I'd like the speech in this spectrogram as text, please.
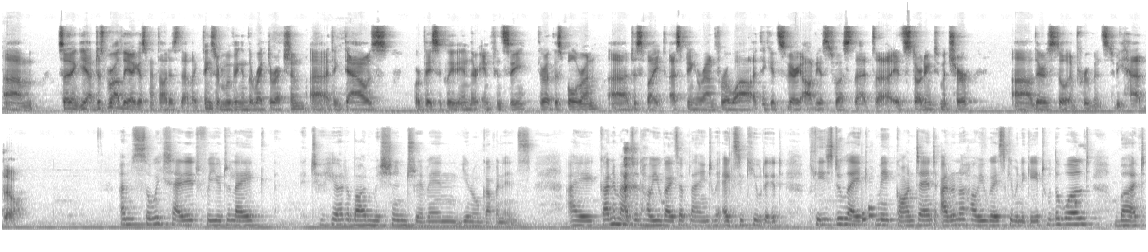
Um, so I think yeah, just broadly, I guess my thought is that like things are moving in the right direction. Uh, I think DAOs or basically in their infancy throughout this bull run, uh, despite us being around for a while. I think it's very obvious to us that uh, it's starting to mature. Uh, there are still improvements to be had, though. I'm so excited for you to like to hear about mission driven, you know, governance. I can't imagine how you guys are planning to execute it. Please do like make content. I don't know how you guys communicate with the world, but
